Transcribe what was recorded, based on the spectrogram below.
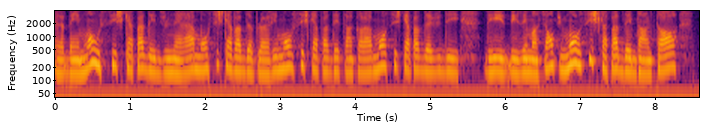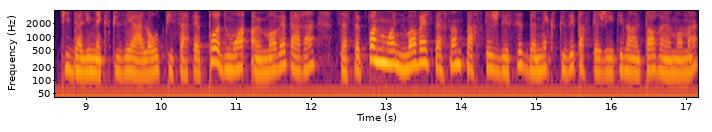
euh, ben moi aussi je suis capable d'être vulnérable, moi aussi je suis capable de pleurer, moi aussi je suis capable d'être en colère, moi aussi je suis capable de vivre des, des, des émotions, puis moi aussi je suis capable d'être dans le tort, puis d'aller m'excuser à l'autre, puis ça fait pas de moi un mauvais parent, puis ça fait pas de moi une mauvaise personne parce que je décide de m'excuser parce que j'ai été dans le tort à un moment.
